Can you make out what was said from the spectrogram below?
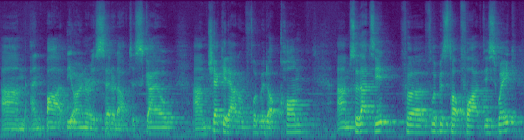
um, and but the owner has set it up to scale. Um, check it out on flippa.com. Um, so that's it for Flippa's Top 5 this week.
